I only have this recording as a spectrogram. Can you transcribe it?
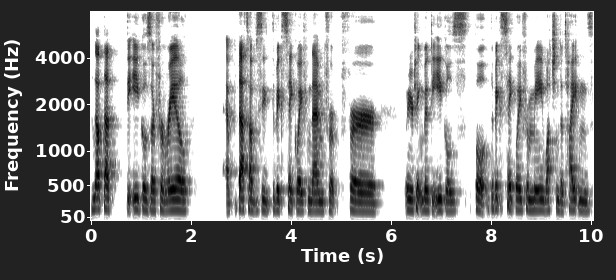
not that the Eagles are for real, uh, that's obviously the biggest takeaway from them for for when you're thinking about the Eagles. But the biggest takeaway from me watching the Titans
